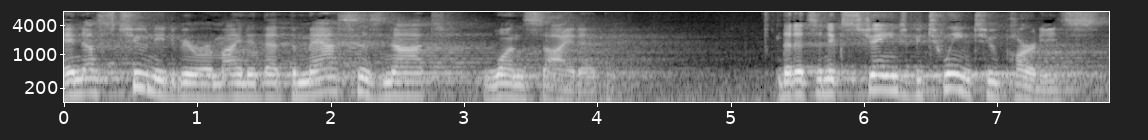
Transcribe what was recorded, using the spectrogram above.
and us too need to be reminded that the Mass is not one sided, that it's an exchange between two parties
